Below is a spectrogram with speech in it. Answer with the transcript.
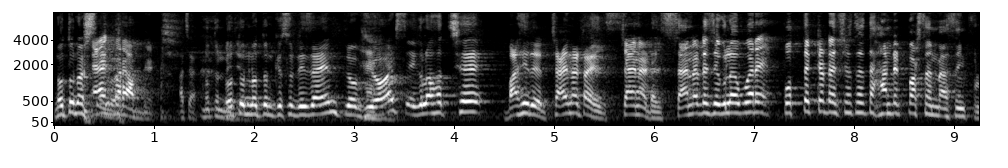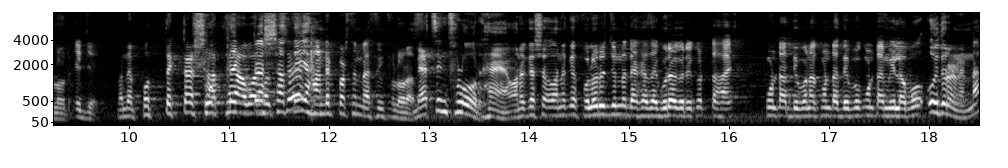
নতুন আসছে একবারে। আপডেট আচ্ছা নতুন নতুন নতুন কিছু ডিজাইন প্রিয় ভিউয়ার্স এগুলো হচ্ছে বাহিরের China tiles China tiles China tiles এগুলো একবারে প্রত্যেকটা টাইলসের সাথে হান্ড্রেড পার্সেন্ট ম্যাচিং ফ্লোর এই যে। মানে প্রত্যেকটার সাথে আবার হচ্ছে সাথে হান্ড্রেড পার্সেন্ট ম্যাচিং ফ্লোর আছে। ম্যাচিং ফ্লোর হ্যাঁ অনেকে অনেকে ফ্লোরের জন্য দেখা যায় ঘোরাঘুরি করতে হয় কোনটা দিব না কোনটা দেবো কোনটা মিলাবো ওই ধরনের না।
